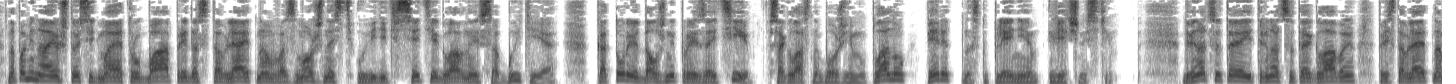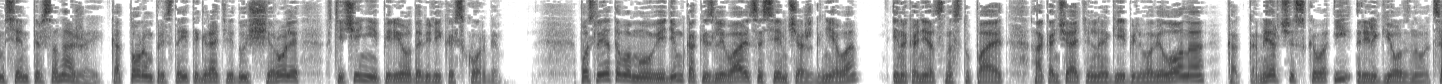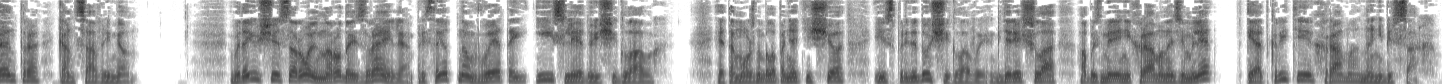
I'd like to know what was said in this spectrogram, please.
Напоминаю, что седьмая труба предоставляет нам возможность увидеть все те главные события, которые должны произойти, согласно Божьему плану, перед наступлением вечности. Двенадцатая и тринадцатая главы представляют нам семь персонажей, которым предстоит играть ведущие роли в течение периода Великой Скорби. После этого мы увидим, как изливаются семь чаш гнева, и, наконец, наступает окончательная гибель Вавилона как коммерческого и религиозного центра конца времен. Выдающаяся роль народа Израиля предстает нам в этой и следующих главах. Это можно было понять еще из предыдущей главы, где речь шла об измерении храма на земле и открытии храма на небесах.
